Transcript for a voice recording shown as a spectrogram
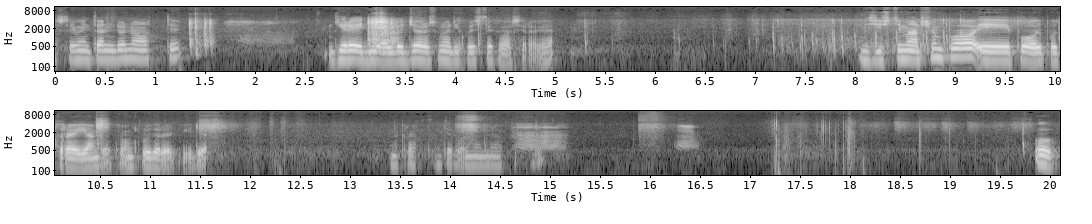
sta diventando notte direi di alloggiare su una di queste cose raga. Di sistemarci un po' e poi potrei anche concludere il video. Una crafting table non me la prendo oh.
